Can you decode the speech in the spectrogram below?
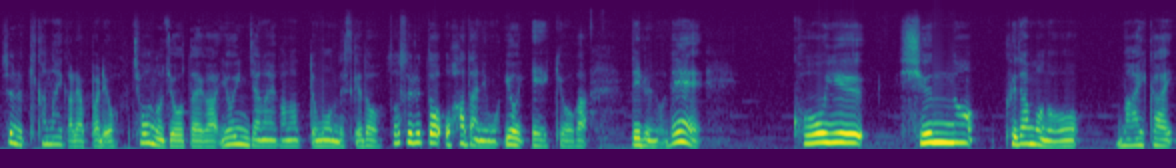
そういうの効かないからやっぱり腸の状態が良いんじゃないかなって思うんですけどそうするとお肌にも良い影響が出るのでこういう旬の果物を毎回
